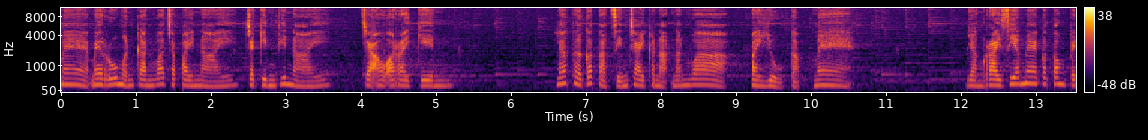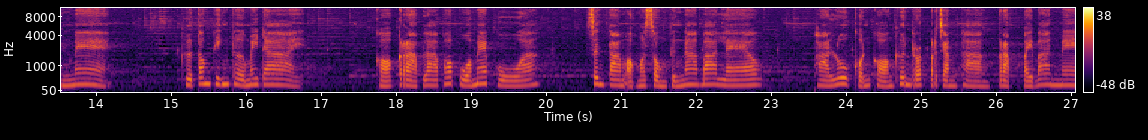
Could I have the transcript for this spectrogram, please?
แม่ไม่รู้เหมือนกันว่าจะไปไหน จะกินที่ไหน จะเอาอะไรกิน แล้วเธอก็ตัดสินใจขณะนั้นว่า ไปอยู่กับแม่ อย่างไรเสียแม่ก็ต้องเป็นแม่ คือต้องทิ้งเธอไม่ได้ ขอกราบลาพ่อผัวแม่ผัว ซึ่งตามออกมาส่งถึงหน้าบ้านแล้ว พาลูกขนของขึ้นรถประจำทางกลับไปบ้านแม่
